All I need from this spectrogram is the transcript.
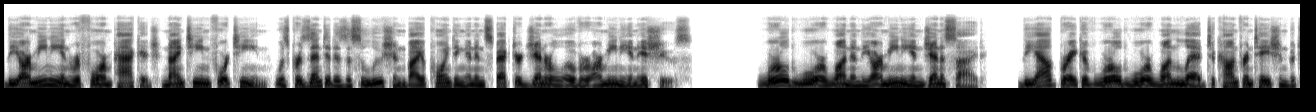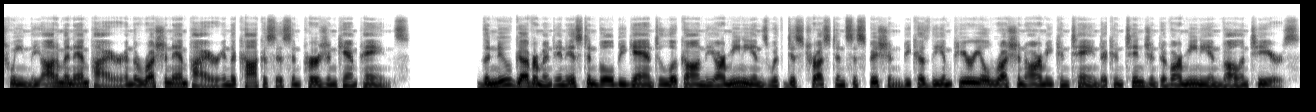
The Armenian Reform Package 1914 was presented as a solution by appointing an inspector general over Armenian issues. World War I and the Armenian Genocide. The outbreak of World War I led to confrontation between the Ottoman Empire and the Russian Empire in the Caucasus and Persian campaigns. The new government in Istanbul began to look on the Armenians with distrust and suspicion because the Imperial Russian army contained a contingent of Armenian volunteers.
